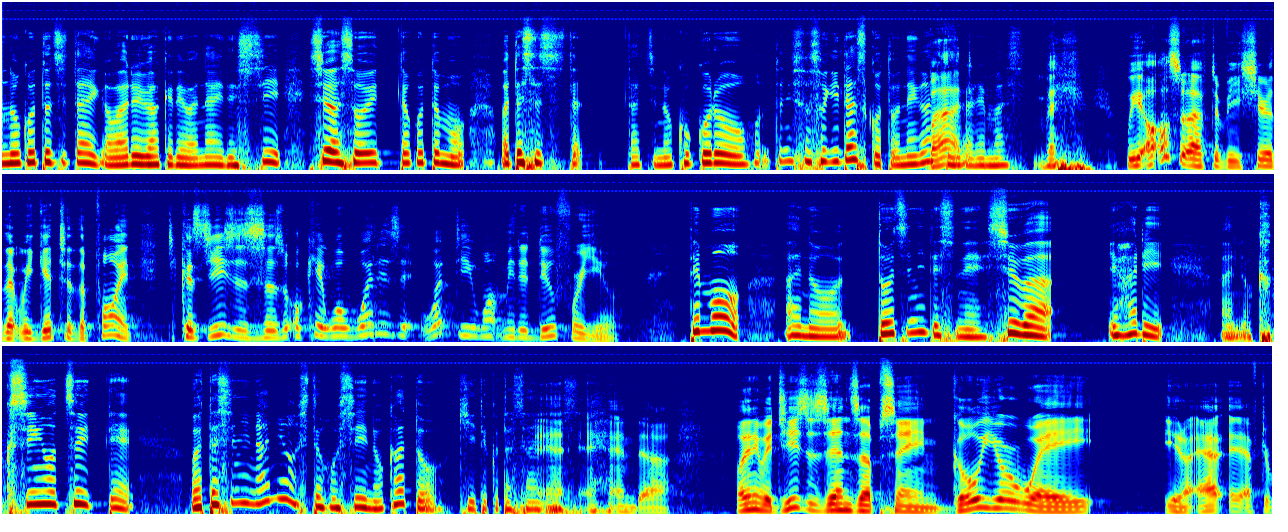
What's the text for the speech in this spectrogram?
のこと自体が悪いわけではないですし主はそういったことも私たちたちの心を本当に注ぎ出すことを願っておられます。But we also have to be sure that we get to the point because Jesus says, okay, well, what is it? What do you want me to do for you? でもあの同時にですね主はやはりあの確信をついて私に何をしてほしいのかと聞いてくださいま And, す。 and uh, well, anyway, Jesus ends up saying, go your way. You know, a- after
